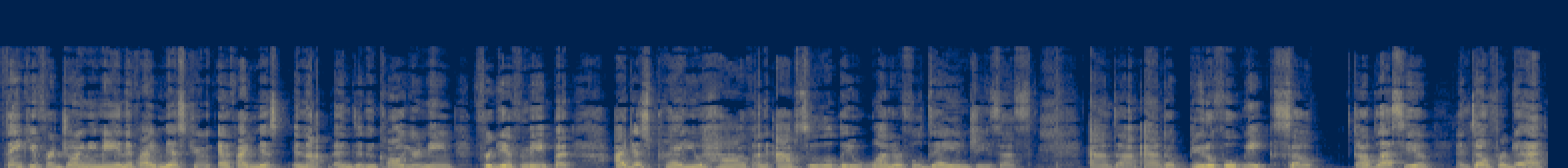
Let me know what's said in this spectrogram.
thank you for joining me. And if I missed you, if I missed and not, and didn't call your name, forgive me, but I just pray you have an absolutely wonderful day in Jesus and, uh, and a beautiful week. So God bless you. And don't forget,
